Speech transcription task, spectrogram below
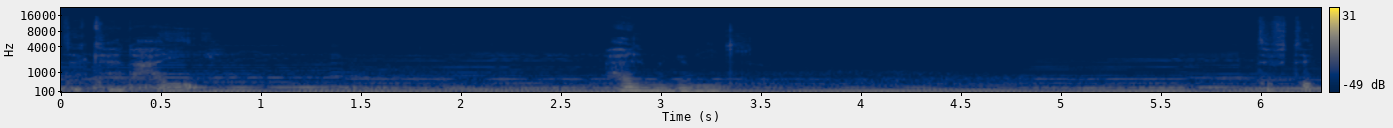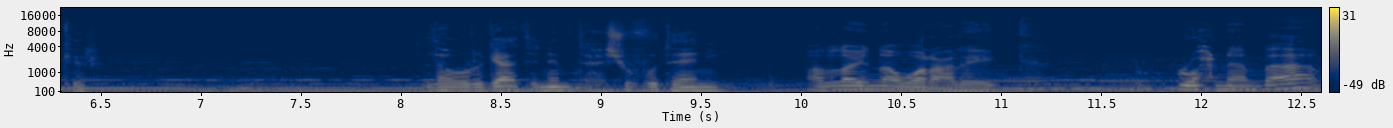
ده كان حقيقي. حلم جميل. تفتكر لو رجعت نمت هشوفه تاني؟ الله ينور عليك. روح نام بقى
